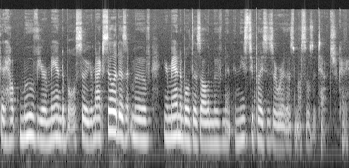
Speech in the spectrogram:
that help move your mandible. So your maxilla doesn't move, your mandible does all the movement, and these two places are where those muscles attach, okay?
